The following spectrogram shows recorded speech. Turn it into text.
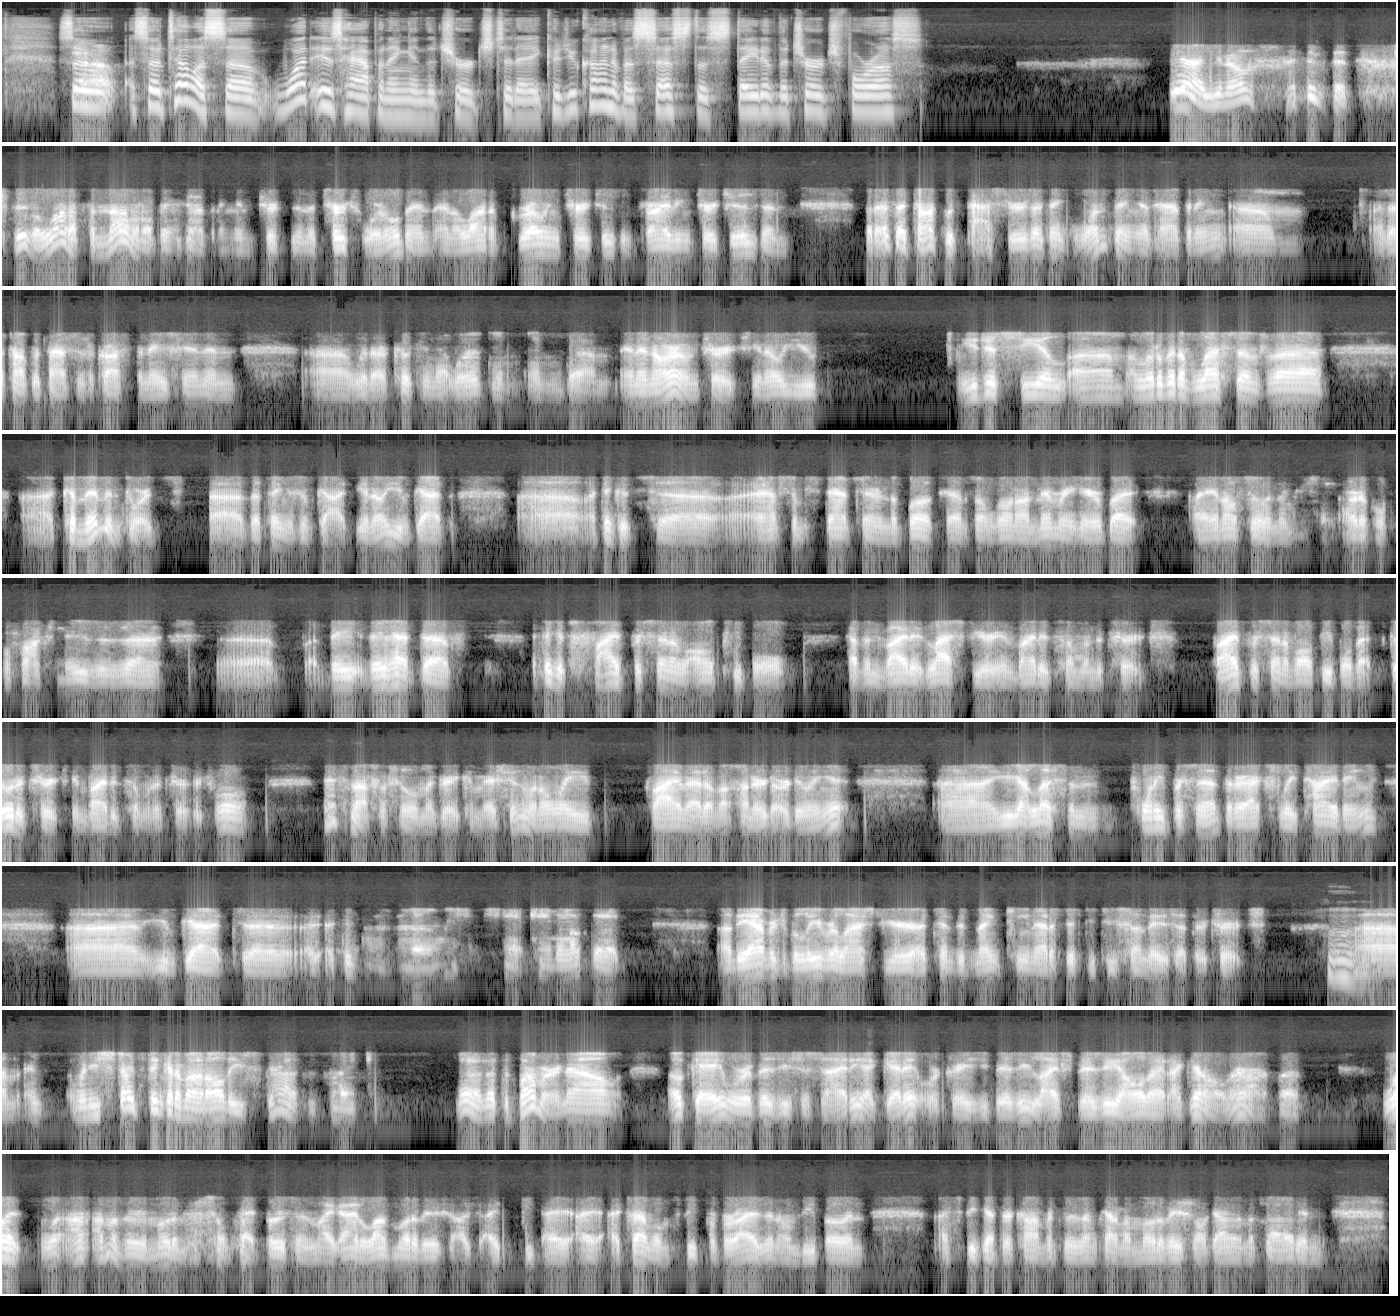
So, yeah. so tell us uh, what is happening in the church today. Could you kind of assess the state of the church for us? Yeah, you know, I think that there's a lot of phenomenal things happening in church in the church world, and, and a lot of growing churches and thriving churches, and but as I talk with pastors, I think one thing is happening. Um, as I talk with pastors across the nation and uh, with our coaching network and and, um, and in our own church, you know, you you just see a, um, a little bit of less of uh, uh, commitment towards uh, the things of God. You know, you've got. Uh, I think it's. Uh, I have some stats there in the book, so I'm going on memory here, but uh, and also in the recent article for Fox News is uh, uh, they they had uh, I think it's 5% of all people have invited, last year, invited someone to church. 5% of all people that go to church invited someone to church. Well, that's not fulfilling the Great Commission when only five out of a 100 are doing it. Uh, you got less than 20% that are actually tithing. Uh, you've got, uh, I think a recent stat came out that uh, the average believer last year attended 19 out of 52 Sundays at their church. Hmm. Um, and when you start thinking about all these stats, it's like, man, that's a bummer. Now, okay, we're a busy society. I get it. We're crazy busy. Life's busy. All that. I get all that. But what, what I, I'm a very motivational type person. Like I love motivation. I, I, I, I travel and speak for Verizon, Home Depot, and I speak at their conferences. I'm kind of a motivational guy on the side, and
